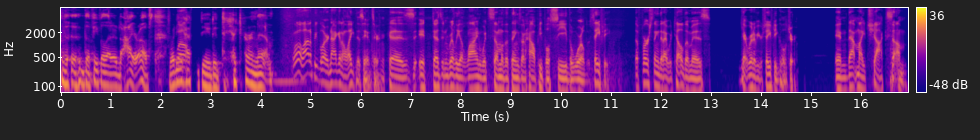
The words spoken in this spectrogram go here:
the, the people that are the higher ups? What do well, you have to do to t- turn them? Well, a lot of people are not going to like this answer because it doesn't really align with some of the things on how people see the world of safety. The first thing that I would tell them is get rid of your safety culture and that might shock some.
